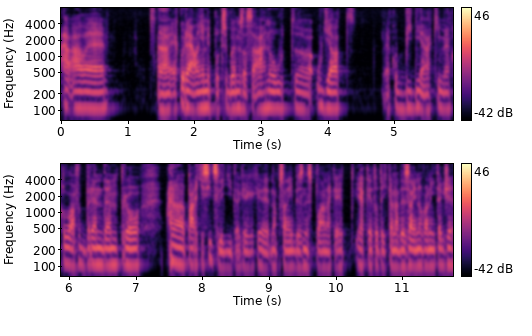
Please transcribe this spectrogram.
ale uh, jako reálně my potřebujeme zasáhnout, uh, udělat jako být nějakým jako love brandem pro pár tisíc lidí, tak jak je napsaný business plán, jak je, jak je to teďka nadizajnovaný, takže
